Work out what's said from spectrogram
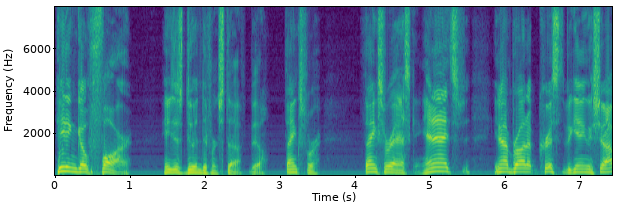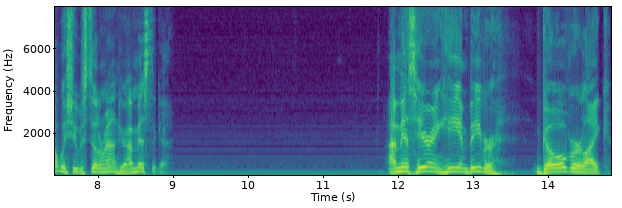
He didn't go far. He's just doing different stuff, Bill. Thanks for thanks for asking. And it's you know, I brought up Chris at the beginning of the show. I wish he was still around here. I miss the guy. I miss hearing he and Beaver go over like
